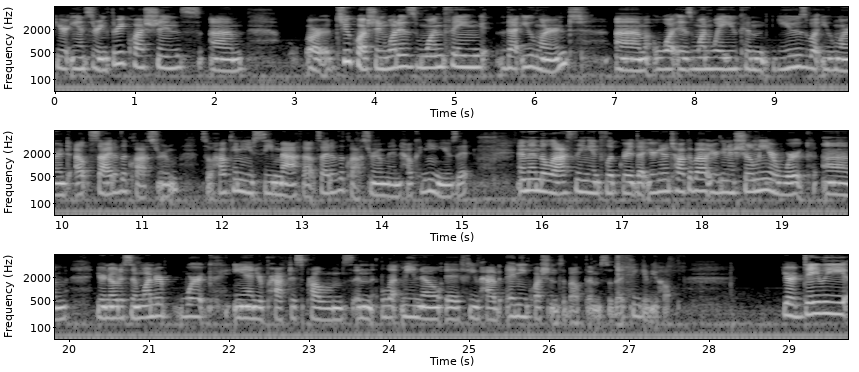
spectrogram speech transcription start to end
you're answering three questions um, or two question what is one thing that you learned um, what is one way you can use what you learned outside of the classroom. So how can you see math outside of the classroom and how can you use it? And then the last thing in Flipgrid that you're going to talk about, you're going to show me your work, um, your notice and wonder work, and your practice problems, and let me know if you have any questions about them so that I can give you help. Your daily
